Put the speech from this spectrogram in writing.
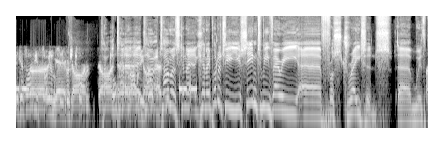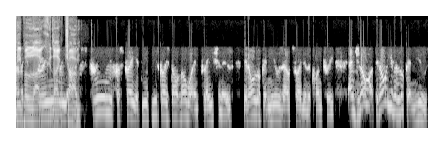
Because all these Uh, asylum yeah, seekers John, took- John, took Th- the uh, property Tho- out. Thomas, can I can I put it to you? You seem to be very uh, frustrated uh, with I'm people like extremely- like John. I'm extremely frustrated. These, these guys don't know what inflation is. They don't look at news outside of the country. And you know what? They don't even look at news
